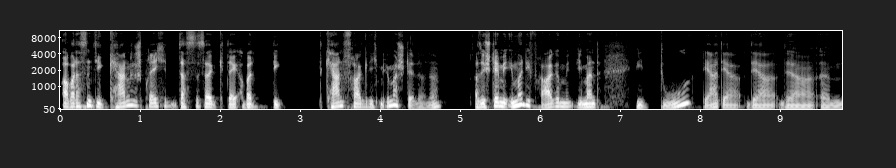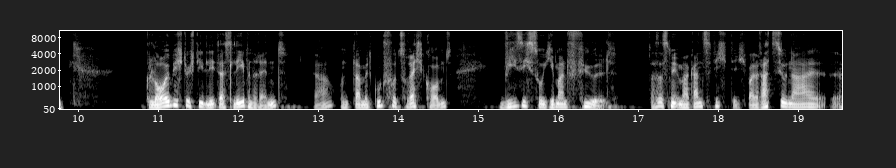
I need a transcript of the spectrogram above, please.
aber das sind die Kerngespräche, das ist ja der, aber die Kernfrage, die ich mir immer stelle, ne? Also ich stelle mir immer die Frage mit jemand wie du, der, der, der, der ähm, gläubig durch die, das Leben rennt, ja, und damit gut vor zurechtkommt, wie sich so jemand fühlt. Das ist mir immer ganz wichtig, weil rational äh,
